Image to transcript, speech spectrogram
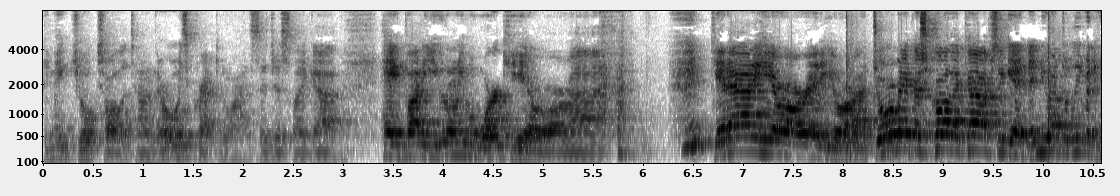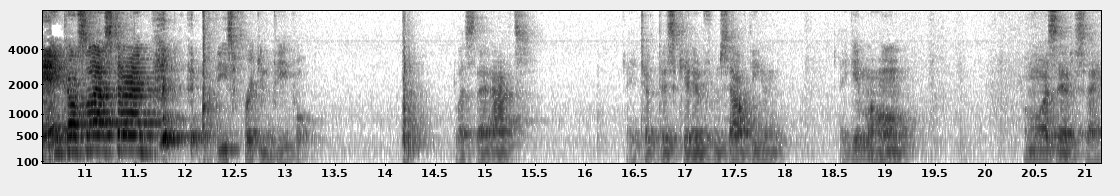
They make jokes all the time. They're always cracking wise. They're just like, uh, hey, buddy, you don't even work here, or uh, get out of here already, or uh, don't make us call the cops again. Didn't you have to leave in handcuffs last time? These freaking people. Bless their hearts. They took this kid in from Southie and they gave him a home. What more is there to say?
